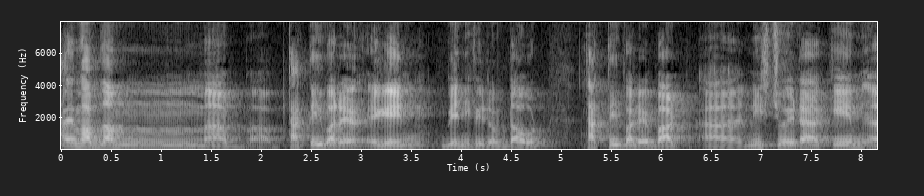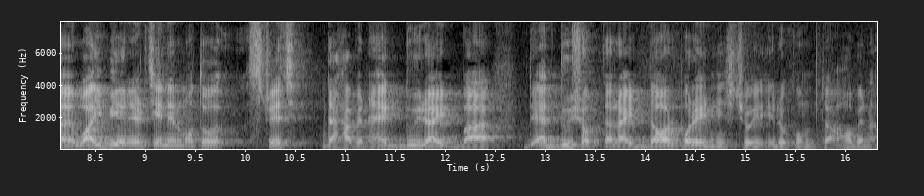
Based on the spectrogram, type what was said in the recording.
আমি ভাবলাম থাকতেই পারে। এগেইন বেনিফিট অফ ডাউট থাকতেই পারে বাট নিশ্চয় এটা কেম ওয়াইবিএন এর চেনের মতো স্ট্রেচ দেখাবে না। এক, দুই রাইড বা এক, দুই সপ্তাহ রাইড দেওয়ার পরে নিশ্চয়ই এরকমটা হবে না।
